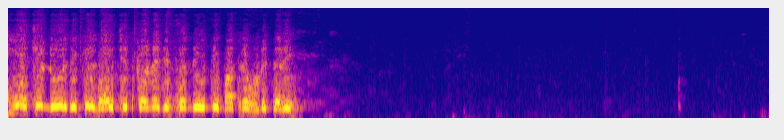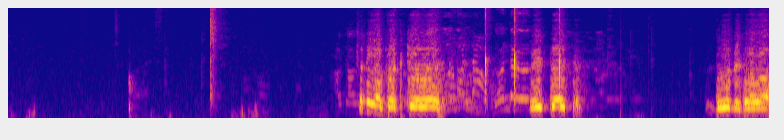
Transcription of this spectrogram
या चेंडूवर देखील धावचित करण्याची संधी होती मात्र कुठेतरी तरी या फटक्यावर मिळतात दोन धावा।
